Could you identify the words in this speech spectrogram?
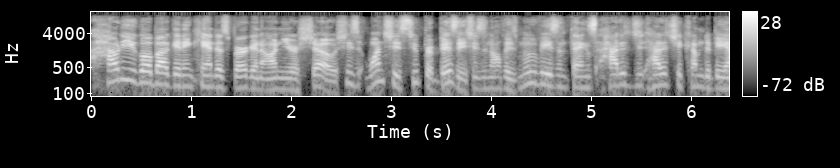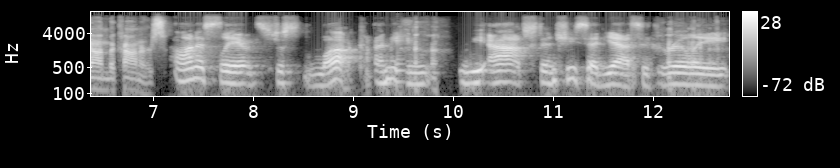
how do you go about getting Candice Bergen on your show? She's once she's super busy. She's in all these movies and things. How did you, how did she come to be on The Conners? Honestly, it's just luck. I mean, we asked and she said yes. It's really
